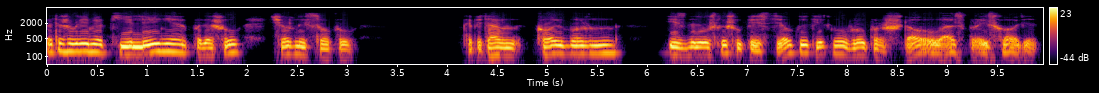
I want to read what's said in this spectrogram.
В это же время к Елене подошел черный сокол. Капитан Кольборн издали услышал перестрелку и крикнул в рупор «Что у вас происходит?»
